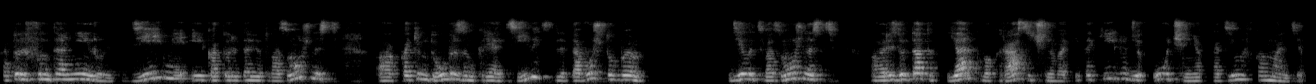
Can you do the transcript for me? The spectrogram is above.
который фонтанирует идеями и который дает возможность а, каким-то образом креативить для того, чтобы делать возможность результатов яркого, красочного, и такие люди очень необходимы в команде.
